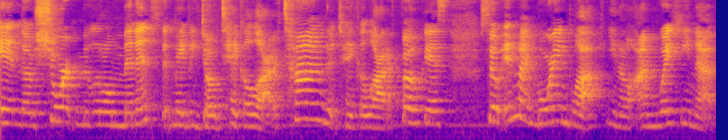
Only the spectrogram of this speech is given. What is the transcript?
in those short little minutes that maybe don't take a lot of time, that take a lot of focus. So in my morning block, you know, I'm waking up,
